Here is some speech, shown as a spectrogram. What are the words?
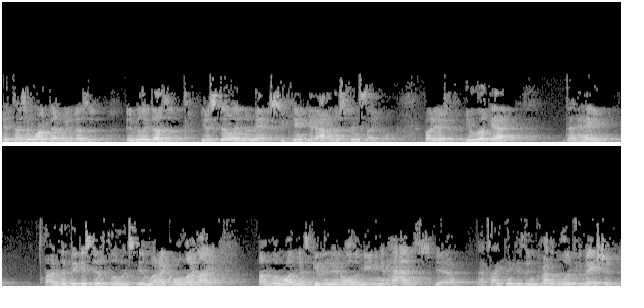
It doesn't work that way, does it? It really doesn't. You're still in the mix. You can't get out of the spin cycle. But if you look at that, hey, I'm the biggest influence in what I call my life. I'm the one that's given it all the meaning it has. Yeah, that's I think is incredible information.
